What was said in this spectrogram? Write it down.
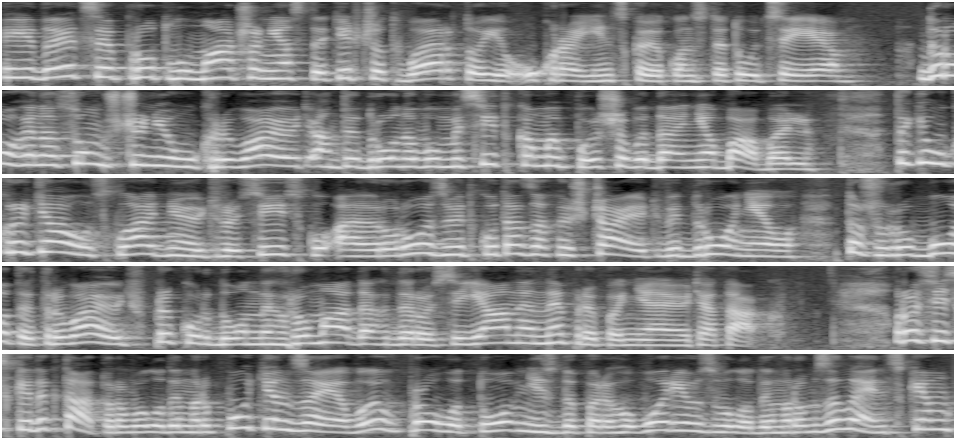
йдеться про тлумачення статті 4 Української конституції. Дороги на Сумщині укривають антидроновими сітками. Пише видання Бабель. Такі укриття ускладнюють російську аеророзвідку та захищають від дронів. Тож роботи тривають в прикордонних громадах, де росіяни не припиняють атак. Російський диктатор Володимир Путін заявив про готовність до переговорів з Володимиром Зеленським,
